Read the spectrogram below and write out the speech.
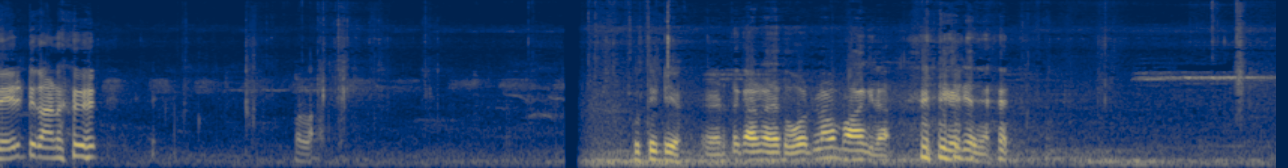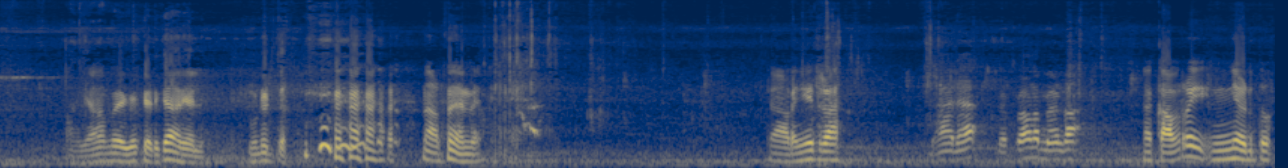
നേരിട്ട് കാണുന്നത്. കൊള്ളാം. കുത്തിട്ടിയോ? എടുത്ത് കാണാൻ തോട്ടിലാണ് ഞാൻ? അറിയാകുമ്പോഴേക്ക് എടുക്കാൻ അറിയാലോ. ഇവിടെ എടുത്ത. നടന്നു തന്നെ. അടങ്ങിയിട്ടാ വെപ്രാളം വേണ്ട. കവർ ഇനി എടുത്തോ.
